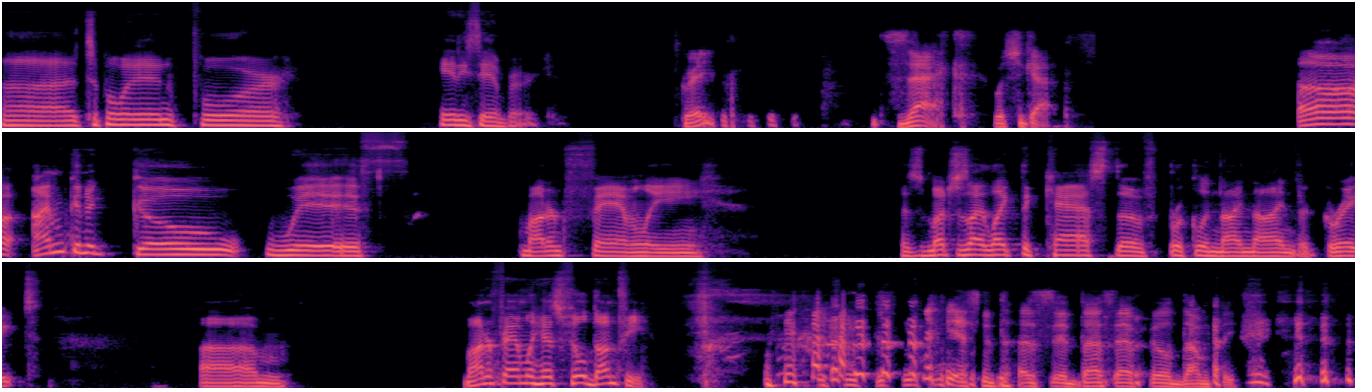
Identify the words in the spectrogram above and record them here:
Uh, to put one in for Andy Samberg. Great. Zach, what you got? Uh, I'm gonna go with Modern Family. As much as I like the cast of Brooklyn Nine Nine, they're great. Um, Modern Family has Phil Dunphy. yes, it does. It does have Phil Dunphy.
